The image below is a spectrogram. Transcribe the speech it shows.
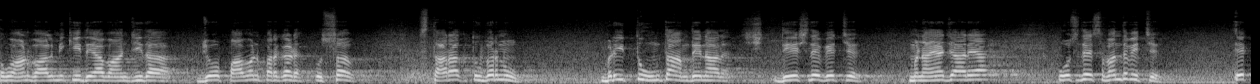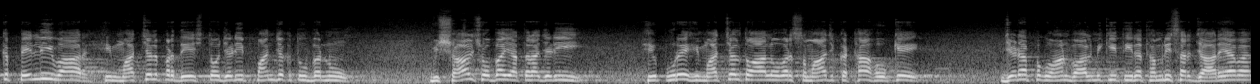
ਭਗਵਾਨ ਵਾਲਮੀਕੀ ਦਇਆਵਾਨ ਜੀ ਦਾ ਜੋ ਪਾਵਨ ਪ੍ਰਗਟ ਉਤਸਵ 17 ਅਕਤੂਬਰ ਨੂੰ ਬੜੀ ਧੂਮ-ਧਾਮ ਦੇ ਨਾਲ ਦੇਸ਼ ਦੇ ਵਿੱਚ ਮਨਾਇਆ ਜਾ ਰਿਹਾ, ਉਸ ਦੇ ਸੰਬੰਧ ਵਿੱਚ ਇੱਕ ਪਹਿਲੀ ਵਾਰ ਹਿਮਾਚਲ ਪ੍ਰਦੇਸ਼ ਤੋਂ ਜਿਹੜੀ 5 ਅਕਤੂਬਰ ਨੂੰ ਵਿਸ਼ਾਲ ਸ਼ੋਭਾ ਯਾਤਰਾ ਜਿਹੜੀ ਪੂਰੇ ਹਿਮਾਚਲ ਤੋਂ ਆਲ ਓਵਰ ਸਮਾਜ ਇਕੱਠਾ ਹੋ ਕੇ ਜਿਹੜਾ ਭਗਵਾਨ ਵਾਲਮੀਕੀ ਤੀਰਥ ਅੰਮ੍ਰਿਤਸਰ ਜਾ ਰਿਹਾ ਵਾ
